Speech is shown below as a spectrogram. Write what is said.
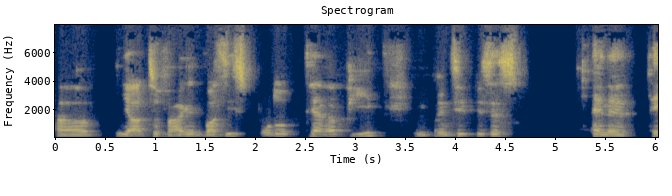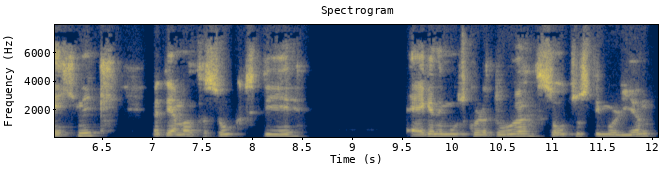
Äh, ja, zur Frage, was ist Podotherapie? Im Prinzip ist es eine Technik, bei der man versucht, die eigene Muskulatur so zu stimulieren,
